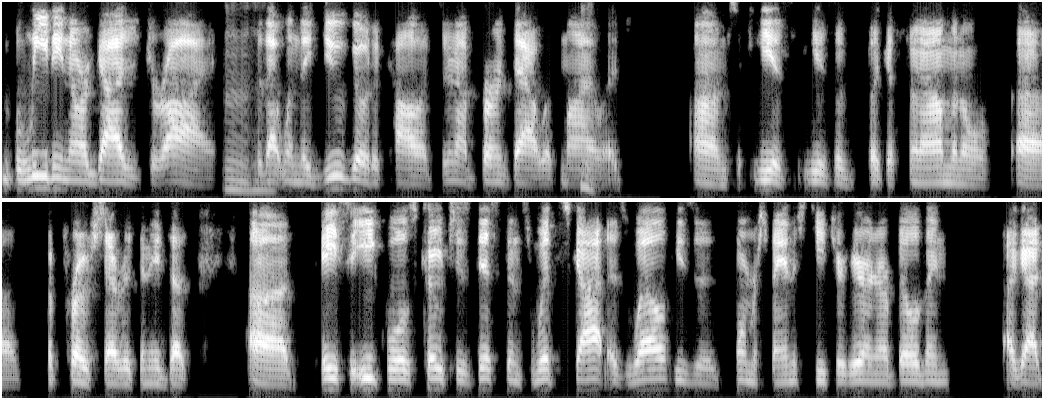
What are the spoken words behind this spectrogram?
bleeding our guys dry mm-hmm. so that when they do go to college, they're not burnt out with mileage. Um, so he is he is a like a phenomenal uh, approach to everything he does. Uh, AC equals coaches distance with Scott as well. He's a former Spanish teacher here in our building. I got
